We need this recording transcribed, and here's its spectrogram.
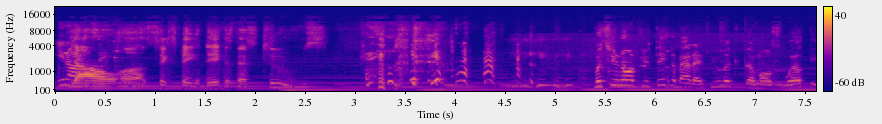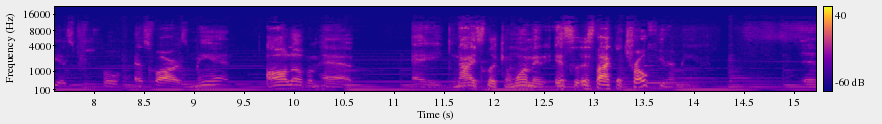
You know what I'm Y'all uh six figure niggas, that's twos. But you know, if you think about it, if you look at the most wealthiest people as far as men, all of them have a nice looking woman. It's it's like a trophy to men. Uh,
